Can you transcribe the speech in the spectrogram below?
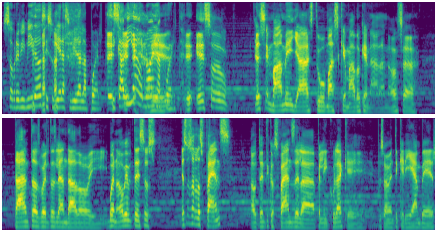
sobrevivido si se hubiera subido a la puerta, si Es- cabía eh, o no en la eh, puerta. eh, Eso, ese mame ya estuvo más quemado que nada, ¿no? O sea, tantas vueltas le han dado y bueno, obviamente esos, esos son los fans, auténticos fans de la película que pues obviamente querían ver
